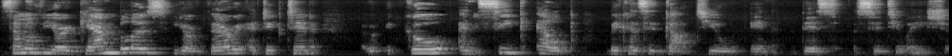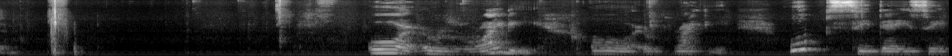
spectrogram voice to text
Some of you are gamblers, you're very addicted go and seek help because it got you in this situation. Alrighty, alrighty. Oopsie daisy.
